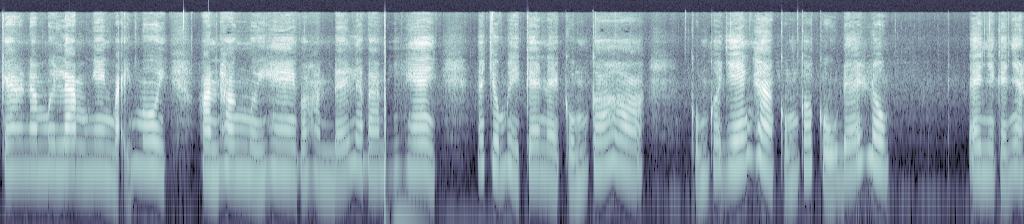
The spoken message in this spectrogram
Cao 55, ngang 70 Hoành thân 12 và hoành đế là 32 Nói chung thì cây này cũng có uh, cũng có dáng ha, cũng có cụ đế luôn. Đây nha cả nhà.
